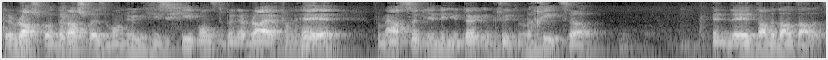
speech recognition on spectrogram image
The Rashba, the Rashba is the one who he's, he wants to bring a raya from here, from our sugya, that you don't include the mechitza in the dalad al dalad.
